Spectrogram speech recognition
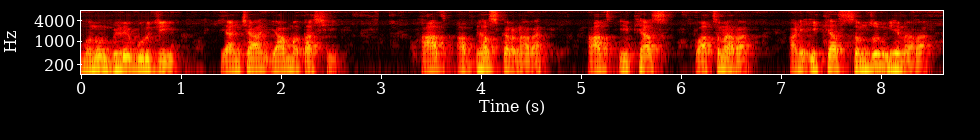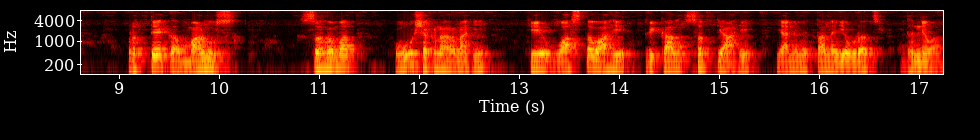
म्हणून भिडे गुरुजी यांच्या या मताशी आज अभ्यास करणारा आज इतिहास वाचणारा आणि इतिहास समजून घेणारा प्रत्येक माणूस सहमत होऊ शकणार नाही हे वास्तव आहे त्रिकाल सत्य आहे. या निमित्तानं एवढंच. धन्यवाद.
